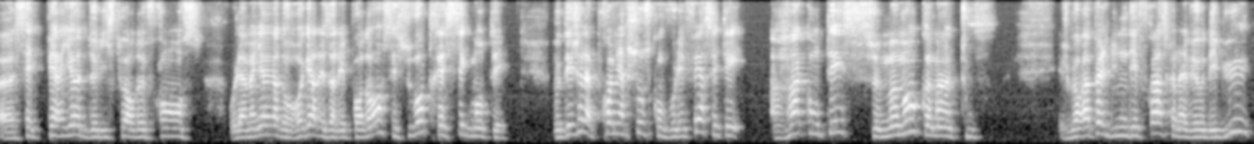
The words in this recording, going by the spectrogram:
euh, cette période de l'histoire de France, ou la manière dont on regarde les indépendances, c'est souvent très segmenté. Donc déjà, la première chose qu'on voulait faire, c'était raconter ce moment comme un tout. je me rappelle d'une des phrases qu'on avait au début,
